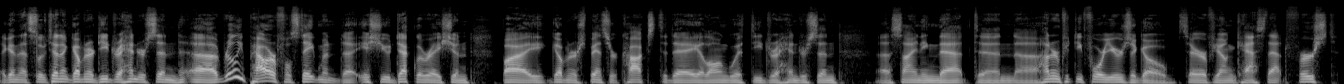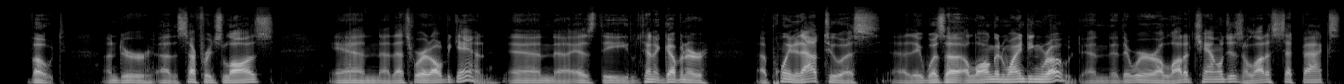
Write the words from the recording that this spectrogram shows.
Again, that's Lieutenant Governor Deidre Henderson. Uh, really powerful statement uh, issued, declaration by Governor Spencer Cox today, along with Deidre Henderson uh, signing that. And 154 uh, years ago, Seraph Young cast that first vote under uh, the suffrage laws. And uh, that's where it all began. And as the Lieutenant Governor pointed out to us, it was a, a, long and winding road. And there were a lot of challenges, a lot of setbacks.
